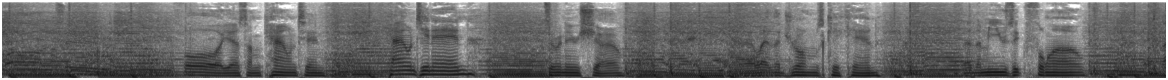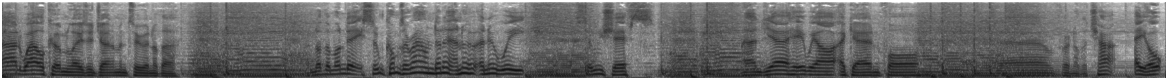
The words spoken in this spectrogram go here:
One, two, three, four. Yes, I'm counting. Counting in to a new show. Uh, letting the drums kick in. Let the music flow. And welcome, ladies and gentlemen, to another another Monday. It soon comes around, doesn't it? A new, a new week. Soon shifts. And yeah, here we are again for um, for another chat. Hey up.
